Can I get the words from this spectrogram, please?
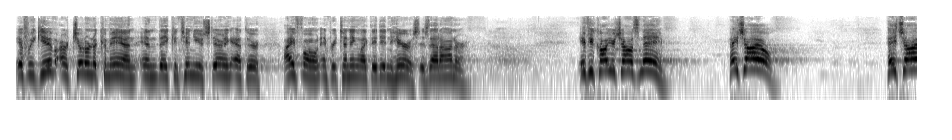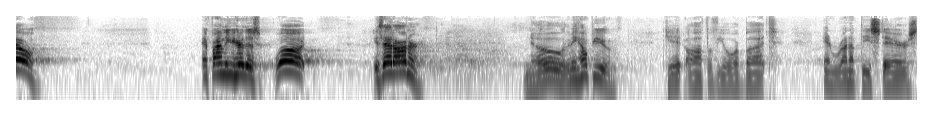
If we give our children a command and they continue staring at their iPhone and pretending like they didn't hear us. Is that honor? If you call your child's name, hey, child, hey, child, and finally you hear this, what? Is that honor? No, let me help you. Get off of your butt and run up these stairs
